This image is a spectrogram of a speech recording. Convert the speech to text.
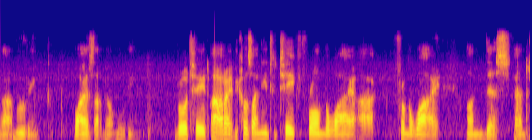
that moving. Why is that not moving? Rotate, ah right, because I need to take from the Y, uh, from the Y on this and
